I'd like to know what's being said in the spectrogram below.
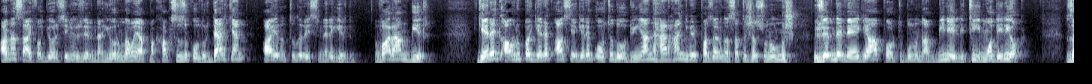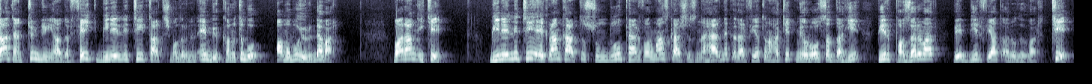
ana sayfa görseli üzerinden yorumlama yapmak haksızlık olur derken ayrıntılı resimlere girdim. Varan 1. Gerek Avrupa gerek Asya gerek Orta Doğu dünyanın herhangi bir pazarına satışa sunulmuş üzerinde VGA portu bulunan 1050 Ti modeli yok. Zaten tüm dünyada fake 1050 Ti tartışmalarının en büyük kanıtı bu. Ama bu üründe var. Varan 2. 1050 Ti ekran kartı sunduğu performans karşısında her ne kadar fiyatını hak etmiyor olsa dahi bir pazarı var ve bir fiyat aralığı var. Ki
